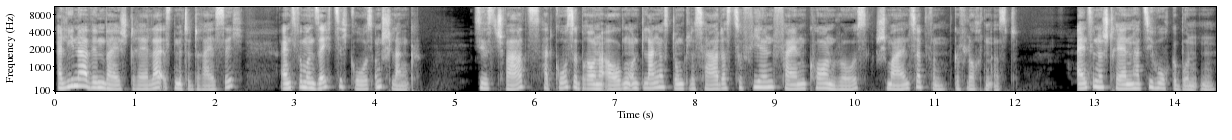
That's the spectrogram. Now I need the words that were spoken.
Alina Wimbay-Strähler ist Mitte 30, 1,65 groß und schlank. Sie ist schwarz, hat große braune Augen und langes dunkles Haar, das zu vielen feinen Cornrows, schmalen Zöpfen, geflochten ist. Einzelne Strähnen hat sie hochgebunden.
